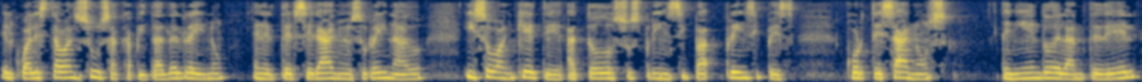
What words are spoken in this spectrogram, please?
el cual estaba en Susa, capital del reino, en el tercer año de su reinado, hizo banquete a todos sus príncipes cortesanos, teniendo delante de él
